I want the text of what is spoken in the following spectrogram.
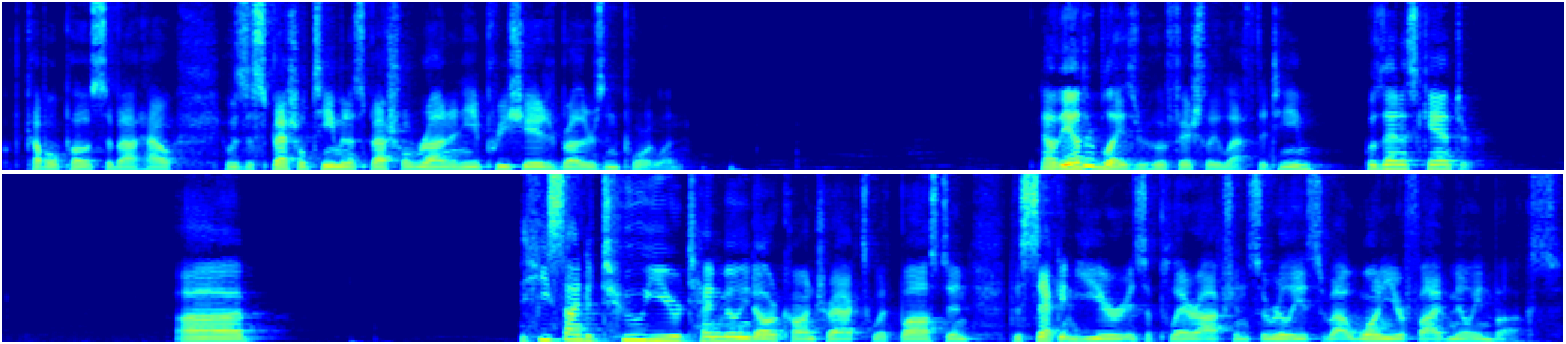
with a couple posts about how it was a special team and a special run, and he appreciated his brothers in Portland. Now, the other Blazer who officially left the team was Enes Kanter. Uh, he signed a two-year, $10 million contract with Boston. The second year is a player option, so really it's about one year, 5 million bucks.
